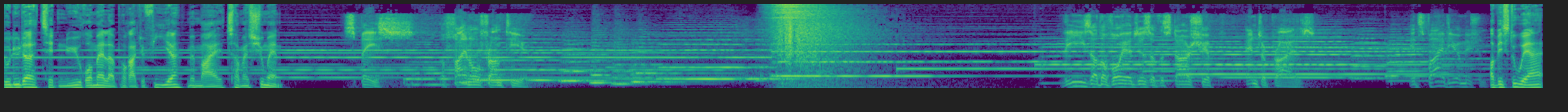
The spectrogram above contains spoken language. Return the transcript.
Du lytter til den nye rumalder på Radio 4 med mig, Thomas Schumann. Space, the final frontier. These are the voyages of the starship Enterprise. Its five-year mission. Og hvis du er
